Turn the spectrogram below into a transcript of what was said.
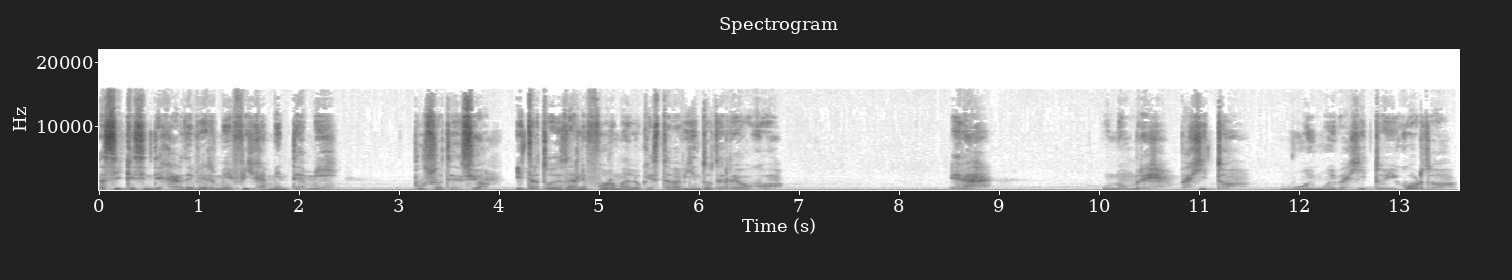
así que sin dejar de verme fijamente a mí, puso atención y trató de darle forma a lo que estaba viendo de reojo. Era un hombre bajito, muy muy bajito y gordo,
